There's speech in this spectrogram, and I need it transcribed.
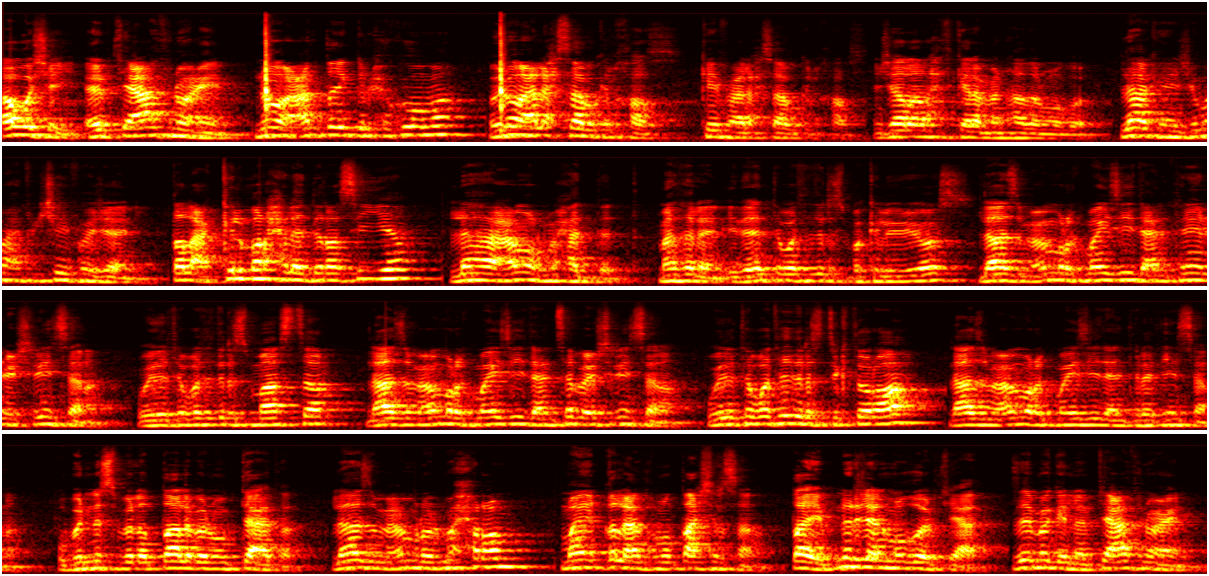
أول شيء الابتعاث نوعين. نوع عن طريق الحكومة ونوع على حسابك الخاص. كيف على حسابك الخاص؟ إن شاء الله راح أتكلم عن هذا الموضوع. لكن يا جماعة في شيء فاجأني طلع كل مرحلة دراسية لها عمر محدد. مثلا إذا أنت تبغى تدرس بكالوريوس لازم عمرك ما يزيد عن 22 سنة. وإذا تبغى تدرس ماستر لازم عمرك ما يزيد عن 27 سنة. وإذا تبغى تدرس دكتوراه لازم عمرك ما يزيد عن 30 سنة. وبالنسبة للطالب المبتعثة لازم عمر المحرم ما يقل عن 18 سنة. طيب نرجع لموضوع الابتعاث. زي ما قلنا الابتعاث نوعين.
